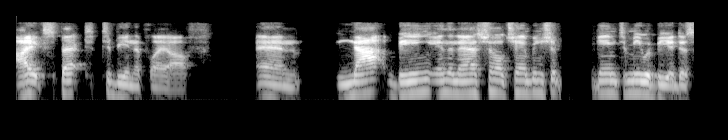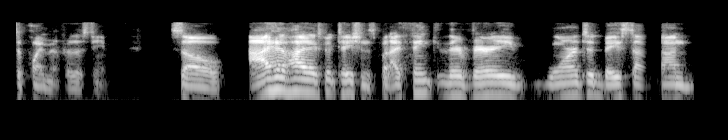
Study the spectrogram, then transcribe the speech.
I expect to be in the playoff. And not being in the national championship game to me would be a disappointment for this team. So I have high expectations, but I think they're very warranted based on, on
